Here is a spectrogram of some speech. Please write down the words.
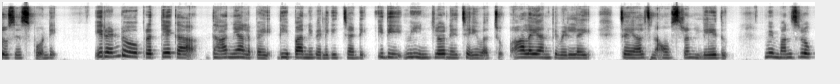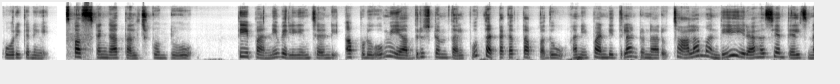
చూసేసుకోండి. ఈ రెండు ప్రత్యేక ధాన్యాలపై దీపాన్ని వెలిగించండి. ఇది మీ ఇంట్లోనే చేయవచ్చు. ఆలయానికి వెళ్ళి చేయాల్సిన అవసరం లేదు. మీ మనసులో కోరికని స్పష్టంగా తలుచుకుంటూ దీపాన్ని వెలిగించండి. అప్పుడు మీ అదృష్టం తలుపు తట్టక తప్పదు అని పండితులు అంటున్నారు. చాలామంది ఈ రహస్యం తెలిసిన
